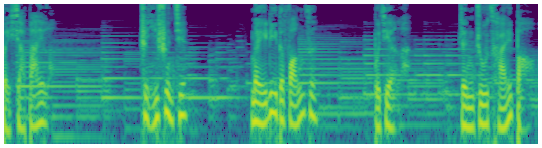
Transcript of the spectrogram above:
被吓呆了。这一瞬间，美丽的房子不见了，珍珠财宝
